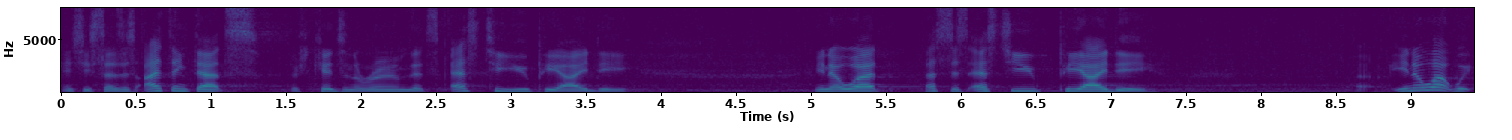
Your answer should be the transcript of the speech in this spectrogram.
And she says this I think that's, there's kids in the room, that's S T U P I D. You know what? That's just S T U P I D. Uh, you know what? We,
